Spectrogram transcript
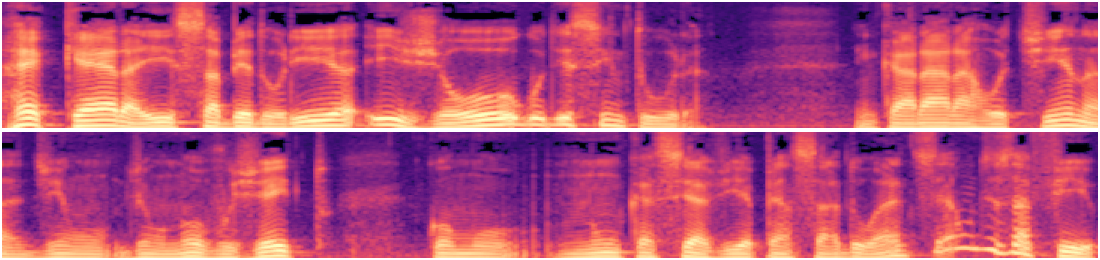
requer aí sabedoria e jogo de cintura. Encarar a rotina de um, de um novo jeito, como nunca se havia pensado antes, é um desafio,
